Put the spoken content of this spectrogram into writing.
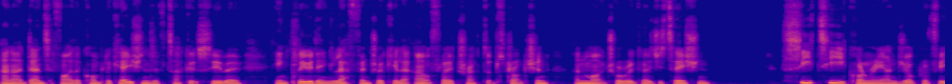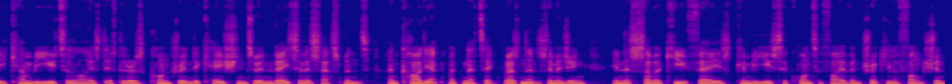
and identify the complications of Takotsubo, including left ventricular outflow tract obstruction and mitral regurgitation. CT coronary angiography can be utilized if there is a contraindication to invasive assessment, and cardiac magnetic resonance imaging in the subacute phase can be used to quantify ventricular function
